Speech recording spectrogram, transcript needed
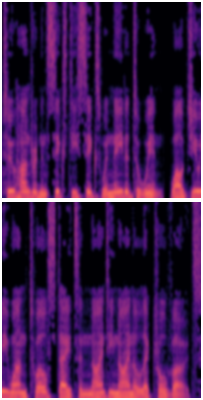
266 were needed to win, while Dewey won 12 states and 99 electoral votes.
